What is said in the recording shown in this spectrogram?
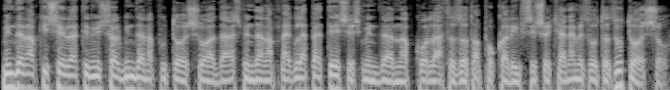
Minden nap kísérleti műsor, minden nap utolsó adás, minden nap meglepetés, és minden nap korlátozott apokalipszis. Hogyha nem ez volt az utolsó,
